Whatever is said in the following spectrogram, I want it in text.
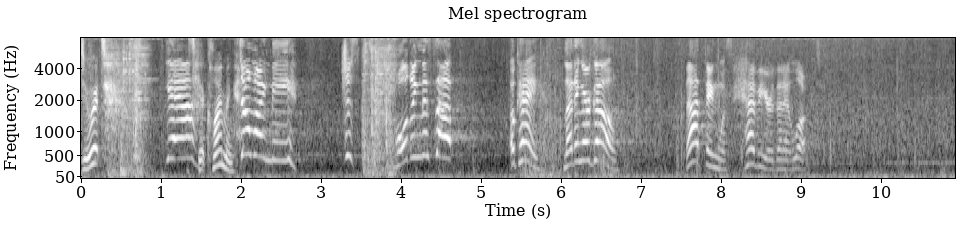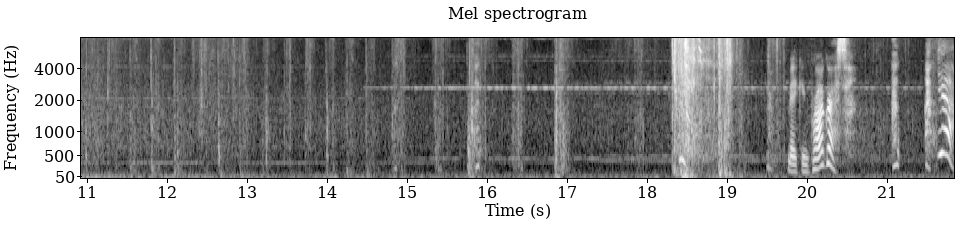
Do it. Yeah. Let's get climbing. Don't mind me. Just holding this up. Okay, letting her go. That thing was heavier than it looked. Making progress. Yeah,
